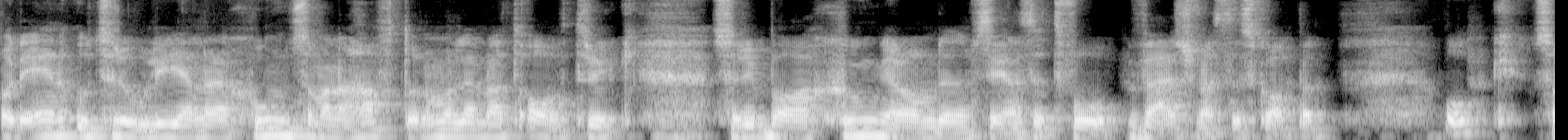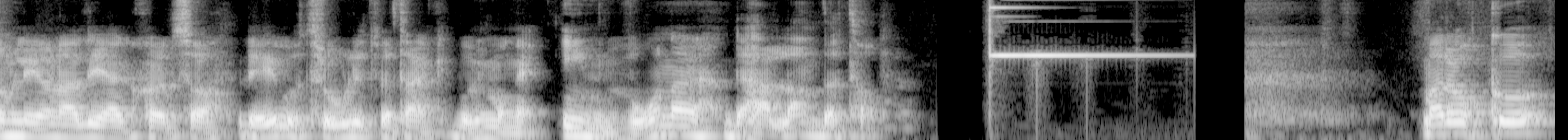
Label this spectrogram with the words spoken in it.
Och det är en otrolig generation som man har haft och de har lämnat avtryck så det bara sjunger om de senaste två världsmästerskapen. Och som Leonard Jägerskiöld sa, det är otroligt med tanke på hur många invånare det här landet har. Marocko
